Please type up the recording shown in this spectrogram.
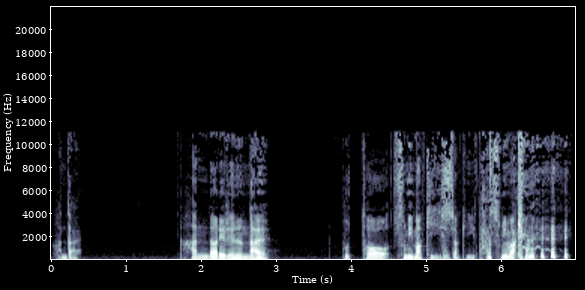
한 달. 한 달이 되는 날부터 숨이 막히기 시작해. 이게 다 숨이 막히네.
